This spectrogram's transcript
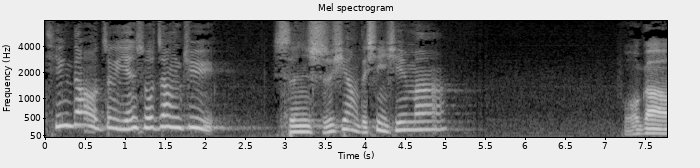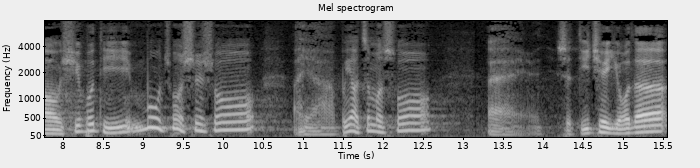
听到这个言说章句，生实相的信心吗？佛告须菩提：莫作是说。哎呀，不要这么说。哎，是的确有的。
